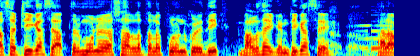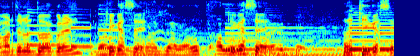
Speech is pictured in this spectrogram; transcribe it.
আচ্ছা ঠিক আছে আপনার মনের আশা আল্লাহ তালা পূরণ করে দিক। ভালো থাকেন ঠিক আছে? আর আমার জন্য দোয়া করেন ঠিক আছে? ঠিক আছে? আচ্ছা, ঠিক আছে।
